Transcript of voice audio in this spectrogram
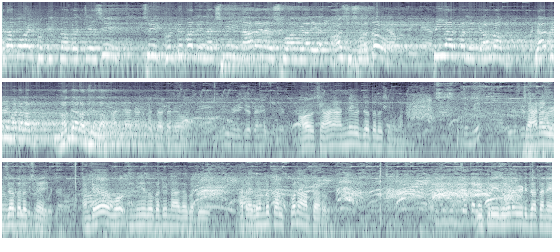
ఎడమవైపు కింద వచ్చేసి శ్రీ గుంటుపల్లి లక్ష్మీ నారాయణ స్వామి వారి ఆశీస్సులతో పిఆర్పల్లి గ్రామం ప్యాపిలి మండలం నంద్యాల జిల్లా. అవు చాలా అన్ని విడిజాతలు వచ్చినాయి మన చాలా విడిజాతలు వచ్చినాయి. అంటే నీదొకటి నాదొకటి అట్లా రెండు కలుపుకొని ఆడతారు ఇప్పుడు ఇది కూడా విడిజాతనే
